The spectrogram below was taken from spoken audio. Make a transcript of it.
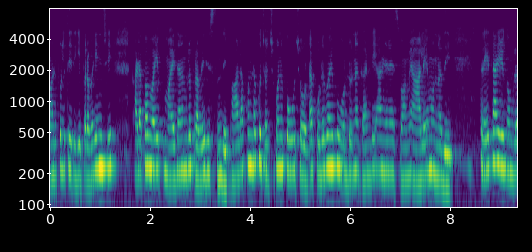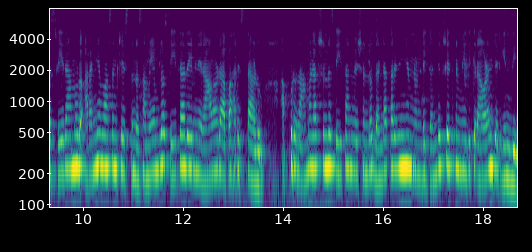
మలుపులు తిరిగి ప్రవహించి కడప వైపు మైదానంలో ప్రవేశిస్తుంది. పాలకొండకు చొచ్చుకొని పోవు చోట కుడివైపు ఒడ్డున గండి ఆంజనేయ స్వామి ఆలయం ఉన్నది. త్రేతాయుగంలో శ్రీరాముడు అరణ్యవాసం చేస్తున్న సమయంలో సీతాదేవిని రావణుడు అపహరిస్తాడు. అప్పుడు రామలక్ష్మణుడు సీతాన్వేషంలో దండకారణ్యం నుండి గండి క్షేత్రం మీదికి రావడం జరిగింది.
